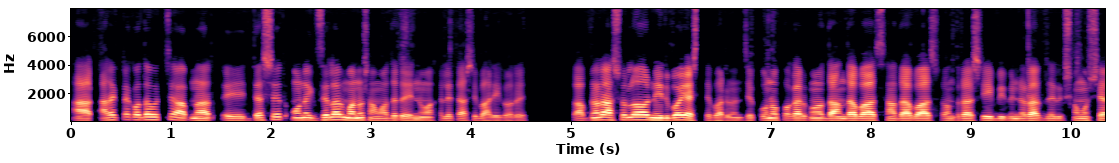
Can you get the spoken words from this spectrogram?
আর আরেকটা কথা হচ্ছে আপনার, এই দেশের অনেক জেলার মানুষ আমাদের এই নোয়াখালীতে আসে বাড়ি করে। তো আপনারা আসলে নির্ভয়ে আসতে পারবেন যে কোনো প্রকার কোনো দান্দাবাজ, সাদাবাজ, সন্ত্রাসী, বিভিন্ন রাজনৈতিক সমস্যা,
